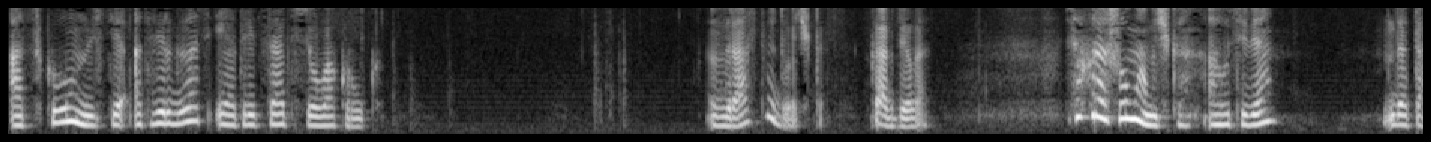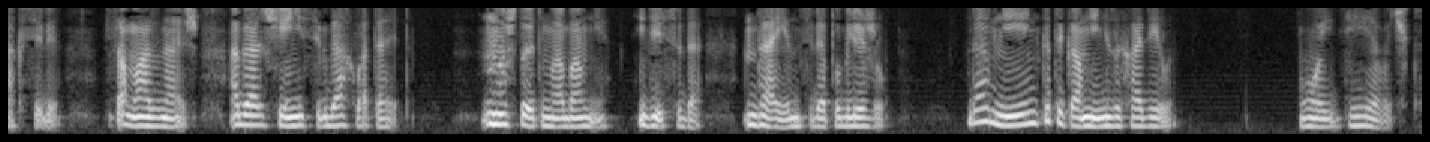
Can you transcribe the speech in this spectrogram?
от склонности отвергать и отрицать все вокруг. «Здравствуй, дочка. Как дела?» «Все хорошо, мамочка. А у тебя?» «Да так себе. Сама знаешь, огорчений всегда хватает. Ну что это мы обо мне? Иди сюда». Да, я на тебя погляжу. Давненько ты ко мне не заходила. Ой, девочка,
